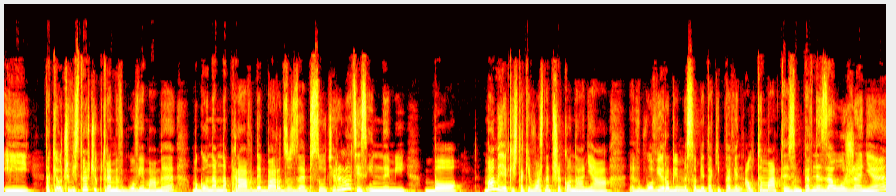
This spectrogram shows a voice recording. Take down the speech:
I takie oczywistości, które my w głowie mamy, mogą nam naprawdę bardzo zepsuć relacje z innymi, bo mamy jakieś takie własne przekonania, w głowie robimy sobie taki pewien automatyzm, pewne założenie,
